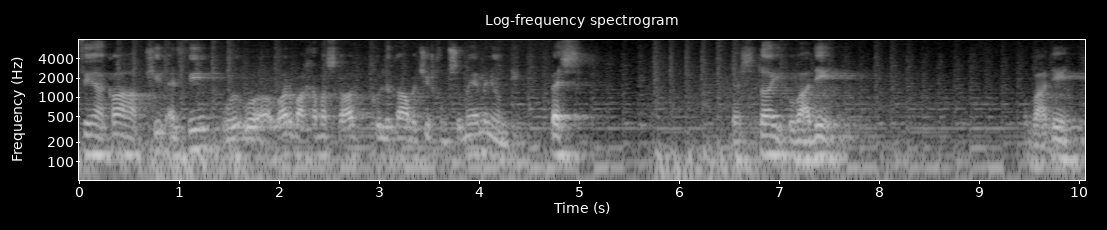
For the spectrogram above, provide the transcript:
فيها قاعة بتشيل 2000 وأربع خمس قاعات كل قاعة بتشيل 500 منهم دي. بس بس طيب وبعدين؟ وبعدين؟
